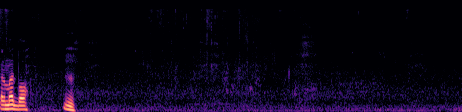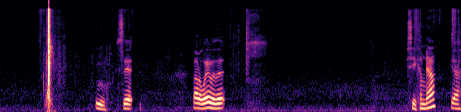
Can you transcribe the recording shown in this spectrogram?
Got a mud ball. Mm. Ooh, sit. Got away with it. You see it come down? Yeah.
